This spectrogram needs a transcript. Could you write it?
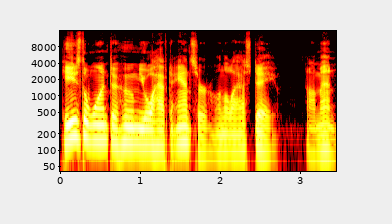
He is the one to whom you will have to answer on the last day. Amen.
